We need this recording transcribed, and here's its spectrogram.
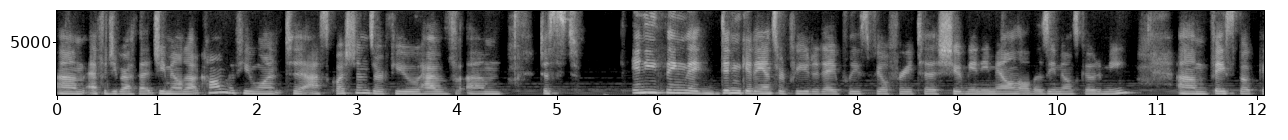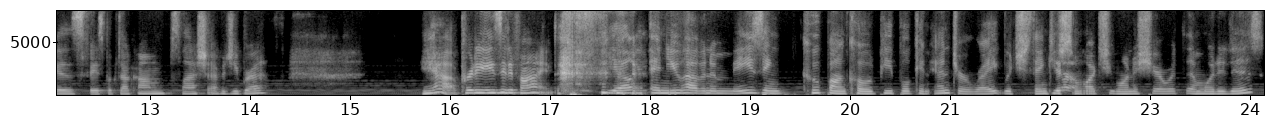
Um, effigybreath at gmail.com if you want to ask questions or if you have um, just anything that didn't get answered for you today, please feel free to shoot me an email. All those emails go to me. Um, Facebook is facebook.com slash effigybreath Yeah, pretty easy to find. yeah. And you have an amazing coupon code people can enter, right? Which thank you yeah. so much. You want to share with them what it is?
